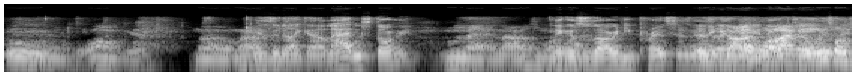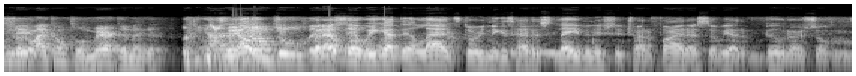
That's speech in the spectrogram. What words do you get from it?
Mm. Mm, Wrong here. no, no, Is it like a Aladdin story? Man, nah. This is Niggas like, was already princes and this, niggas no, that's more know like a, we supposed to be shit. looking like come to America, nigga. I know, Jews, But I said we got the Aladdin story. Niggas had us slaving and shit, try to fight us, so we had to build ourselves and,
